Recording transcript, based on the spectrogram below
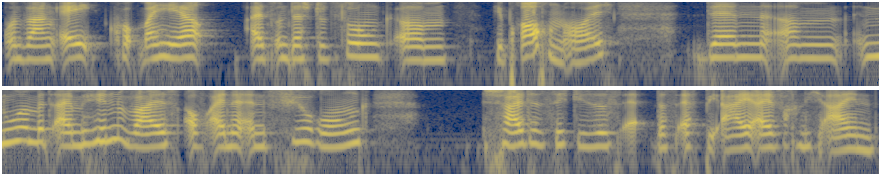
und sagen, ey, kommt mal her als Unterstützung, ähm, wir brauchen euch. Denn ähm, nur mit einem Hinweis auf eine Entführung schaltet sich dieses, das FBI einfach nicht ein.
